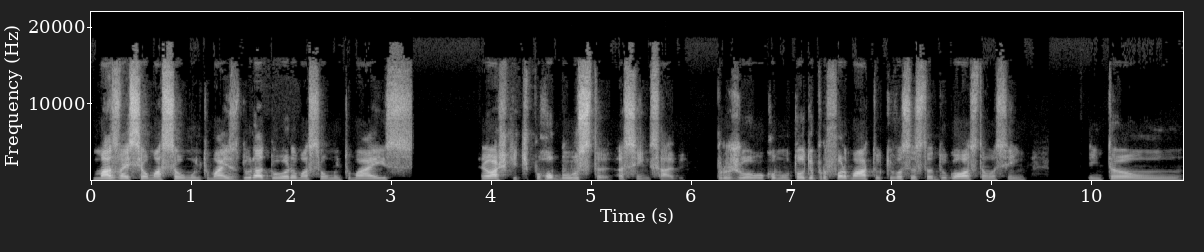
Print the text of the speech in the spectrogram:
Mas vai ser uma ação muito mais duradoura, uma ação muito mais, eu acho que tipo robusta, assim, sabe? Pro jogo como um todo e pro formato que vocês tanto gostam, assim. Então,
